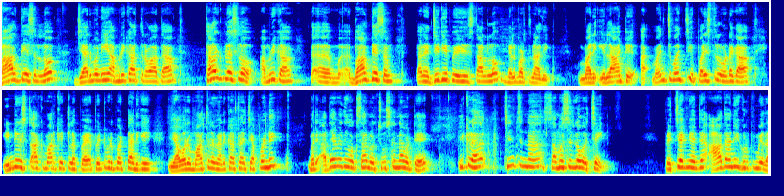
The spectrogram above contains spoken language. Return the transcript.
భారతదేశంలో జర్మనీ అమెరికా తర్వాత థర్డ్ ప్లేస్లో అమెరికా భారతదేశం తన జీడిపి స్థానంలో నిలబడుతున్నది. మరి ఇలాంటి మంచి మంచి పరిస్థితులు ఉండగా ఇండియన్ స్టాక్ మార్కెట్లో పెట్టుబడి పెట్టడానికి ఎవరు మాత్రం వెనకాడతారు చెప్పండి. మరి అదేవిధంగా ఒకసారి మనం చూసుకున్నామంటే ఇక్కడ చిన్న చిన్న సమస్యలుగా వచ్చాయి. ప్రత్యేకంగా అంటే ఆదాని గ్రూప్ మీద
